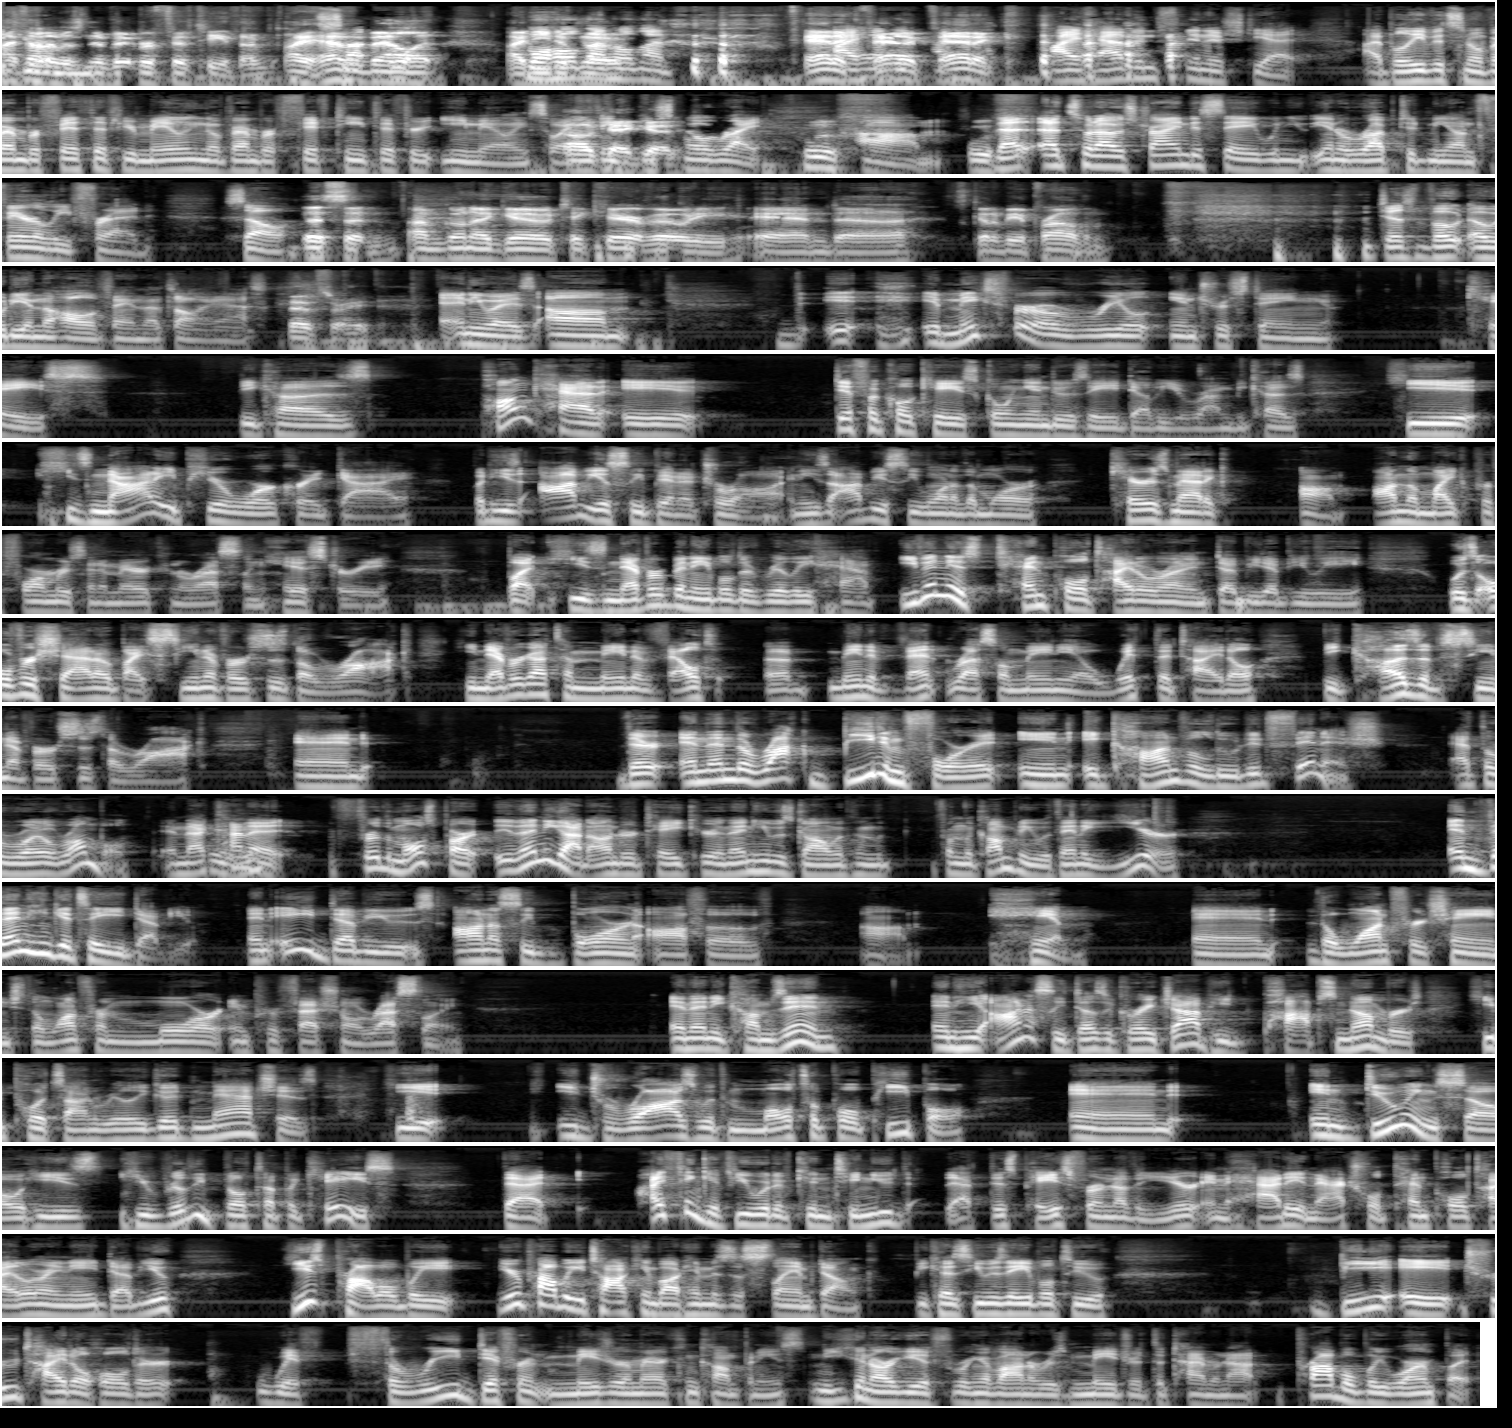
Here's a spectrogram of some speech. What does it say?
I thought it was November 15th. I, have a ballot. I well, hold on, hold on. panic, panic, panic. I haven't finished yet. I believe it's November 5th if you're mailing, November 15th if you're emailing. So I okay, think you're still right. Oof. Um, Oof. That, that's what I was trying to say when you interrupted me unfairly, Fred. So listen, I'm gonna go take care of Odie, and uh, it's gonna be a problem. Just vote Odie in the Hall of Fame. That's all I ask. That's right. Anyways, um, it it makes for a real interesting case because Punk had a difficult case going into his AEW run because he he's not a pure work rate guy, but he's obviously been a draw and he's obviously one of the more charismatic um, on the mic performers in American wrestling history. But he's never been able to really have even his 10 pole title run in WWE was overshadowed by Cena versus The Rock. He never got to main event uh, main event WrestleMania with the title because of Cena versus The Rock. And there and then The Rock beat him for it in a convoluted finish at the Royal Rumble. And that kind of mm-hmm. for the most part, then he got Undertaker and then he was gone within from the company within a year. And then he gets AEW. And AEW is honestly born off of um, him and the want for change, the want for more in professional wrestling. And then he comes in and he honestly does a great job. He pops numbers, he puts on really good matches. He he draws with multiple people and in doing so, he's he really built up a case that I think if you would have continued at this pace for another year and had an actual 10 pole title in AEW, he's probably you're probably talking about him as a slam dunk because he was able to be a true title holder with three different major American companies. And you can argue if Ring of Honor was major at the time or not. Probably weren't, but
